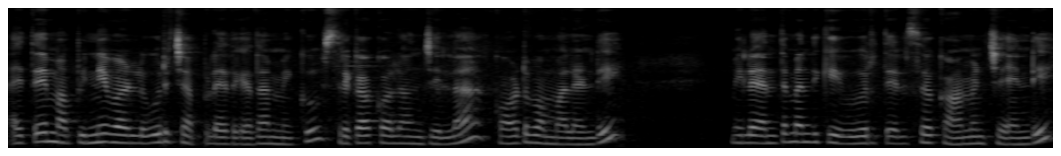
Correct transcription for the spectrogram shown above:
అయితే మా పిన్ని వాళ్ళు ఊరు చెప్పలేదు కదా మీకు. శ్రీకాకుళం జిల్లా కోటబొమ్మాలండి. మీలో ఎంతమందికి ఊరు తెలుసో కామెంట్ చేయండి.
